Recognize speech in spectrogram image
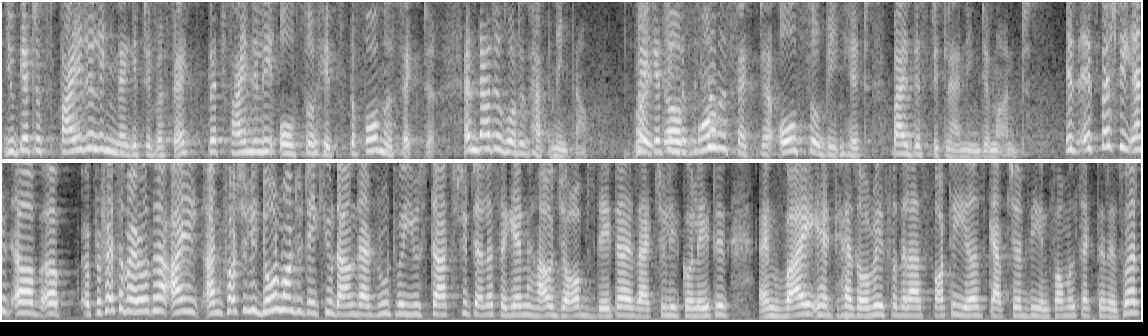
You get a spiraling negative effect that finally also hits the formal sector. And that is what is happening now. We're right. getting uh, the formal so sector also being hit by this declining demand. Is especially, and uh, uh, Professor Mehrotra, I unfortunately don't want to take you down that route where you start to tell us again how jobs data is actually collated and why it has always for the last 40 years captured the informal sector as well.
